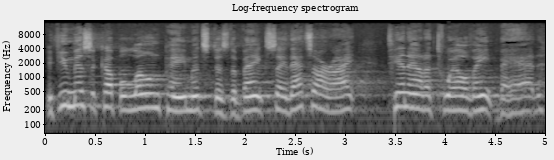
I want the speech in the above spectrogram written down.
If you miss a couple loan payments, does the bank say, that's all right, 10 out of 12 ain't bad?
